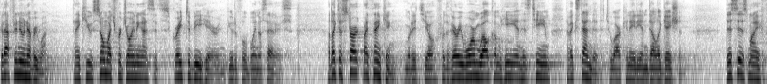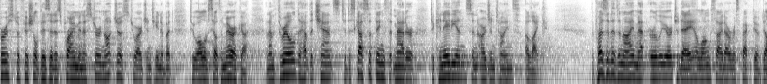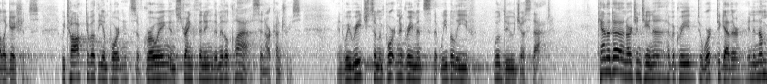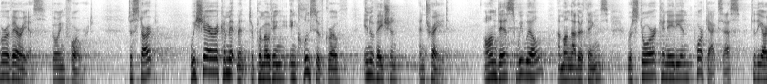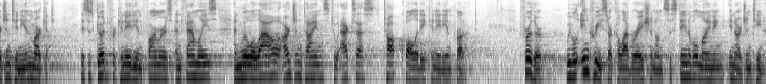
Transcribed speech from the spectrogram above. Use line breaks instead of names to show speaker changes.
Good afternoon, everyone. Thank you so much for joining us. It's great to be here in beautiful Buenos Aires. I'd like to start by thanking Mauricio for the very warm welcome he and his team have extended to our Canadian delegation. This is my first official visit as Prime Minister, not just to Argentina, but to all of South America. And I'm thrilled to have the chance to discuss the things that matter to Canadians and Argentines alike. The President and I met earlier today alongside our respective delegations. We talked about the importance of growing and strengthening the middle class in our countries. And we reached some important agreements that we believe will do just that. Canada and Argentina have agreed to work together in a number of areas going forward. To start, we share a commitment to promoting inclusive growth, innovation, and trade. On this, we will, among other things, restore Canadian pork access to the Argentinian market. This is good for Canadian farmers and families and will allow Argentines to access top quality Canadian product. Further, we will increase our collaboration on sustainable mining in Argentina.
